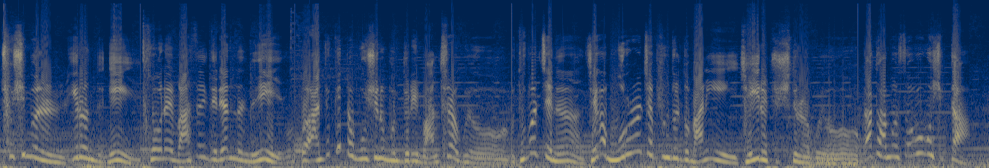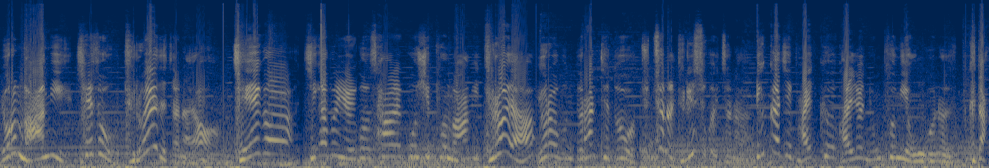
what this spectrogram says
초심을 잃었느니 돈의 맛을 들였느니 뭐안 좋겠다 보시는 분들이 많 더라고요. 두 번째는 제가 모르는 제품들도 많이 제의를 주시더라고요. 나도 한번 써보고 싶다. 이런 마음이 최소 들어야 되잖아요. 제가 지갑을 열고 사고 싶은 마음이 들어야 여러분들한테도 추천을 드릴 수가 있잖아요. 지금까지 바이크 관련 용품이 온 거는 그닥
